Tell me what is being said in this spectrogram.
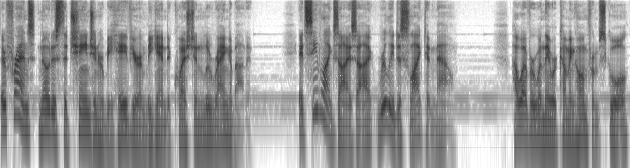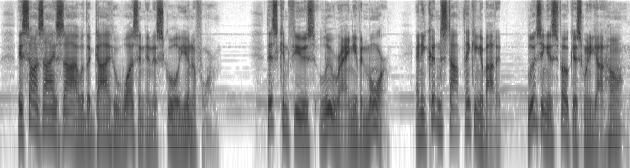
Their friends noticed the change in her behavior and began to question Lu Rang about it. It seemed like Zai Zai really disliked him now. However, when they were coming home from school, they saw Zai Zai with a guy who wasn't in a school uniform. This confused Lu Rang even more, and he couldn't stop thinking about it, losing his focus when he got home.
